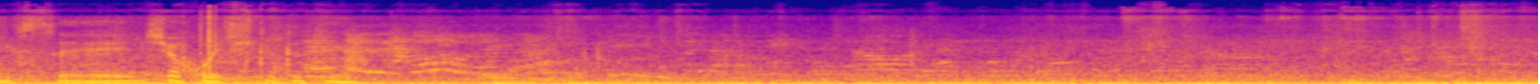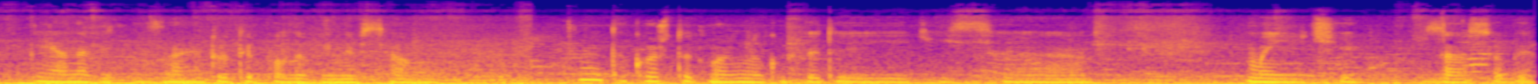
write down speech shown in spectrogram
І все, що хочете тут є. Я навіть не знаю, тут і половини всього. Ну, також тут можна купити якісь е, миючі засоби.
